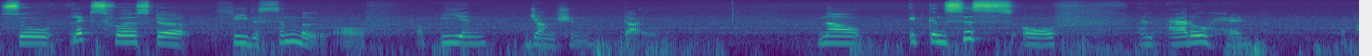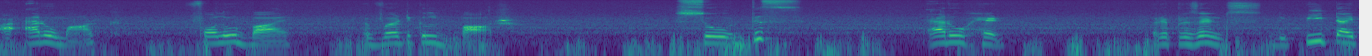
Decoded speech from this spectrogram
So let's first uh, see the symbol of a PN junction diode. Now it consists of an arrowhead arrow mark followed by a vertical bar so this arrowhead represents the p-type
